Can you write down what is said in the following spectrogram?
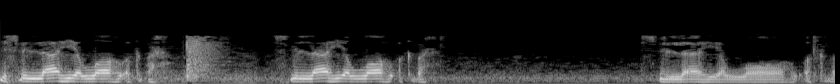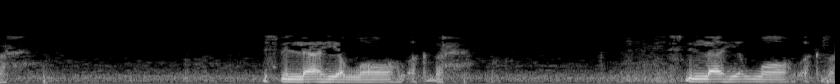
بسم اللہ اللہ اکبر۔ بسم اللہ اللہ اکبر۔ بسم اللہ اللہ اکبر۔ بسم اللہ اللہ اکبر۔ بسم اللہ اللہ اکبر۔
